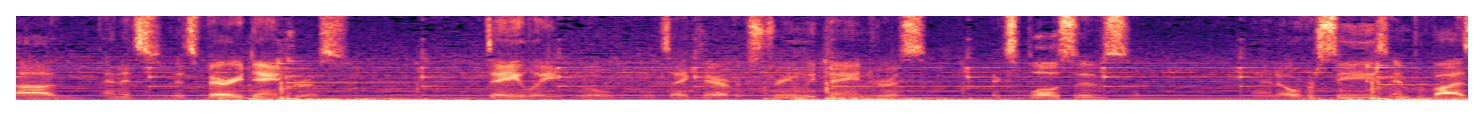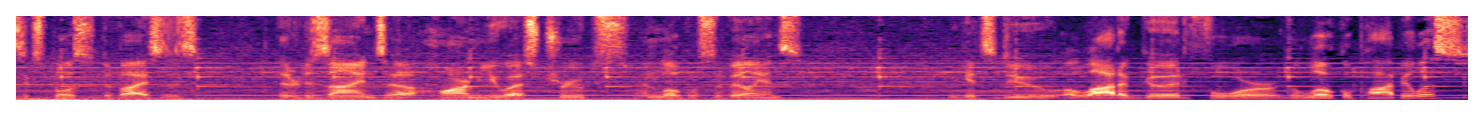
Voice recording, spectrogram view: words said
uh, and it's, it's very dangerous. Daily, we'll, we'll take care of extremely dangerous explosives and overseas improvised explosive devices that are designed to harm U.S. troops and local civilians. We get to do a lot of good for the local populace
